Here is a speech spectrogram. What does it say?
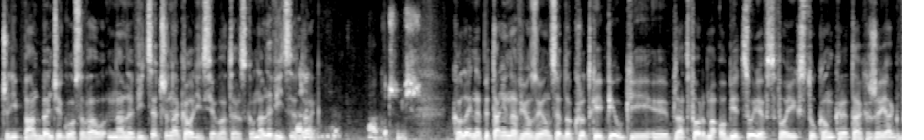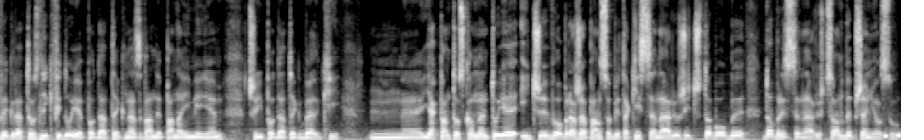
Czyli pan będzie głosował na lewicę czy na koalicję obywatelską? Na lewicę, Ale- tak? Tak, oczywiście. Kolejne pytanie nawiązujące do krótkiej piłki. Y, Platforma obiecuje w swoich stu konkretach, że jak wygra, to zlikwiduje podatek nazwany pana imieniem, czyli podatek Belki. Mm, Jak pan to skomentuje i czy wyobraża pan sobie taki scenariusz i czy to byłby dobry scenariusz? Co on by przeniósł?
